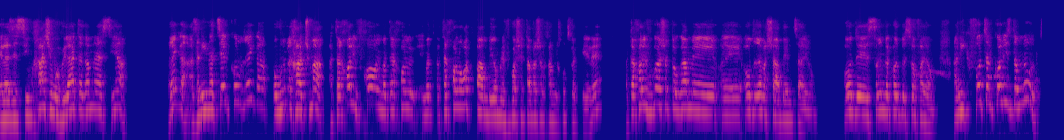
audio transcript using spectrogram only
אלא זו שמחה שמובילה את האדם לעשייה. רגע, אז אני אנצל כל רגע, אומרים לך, תשמע, אתה יכול לבחור אם אתה יכול, אם אתה יכול לא רק פעם ביום לפגוש את אבא שלך מחוץ לכלא, אתה יכול לפגוש אותו גם אה, אה, עוד רבע שעה באמצע היום. עוד 20 דקות בסוף היום. אני אקפוץ על כל הזדמנות.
